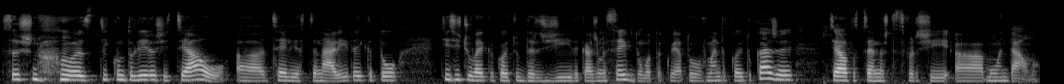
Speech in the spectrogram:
всъщност ти контролираш изцяло а, целият сценарий, тъй като ти си човека, който държи, да кажем, сейф думата, която в момента, в който каже, цялата сцена ще свърши а, моментално.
